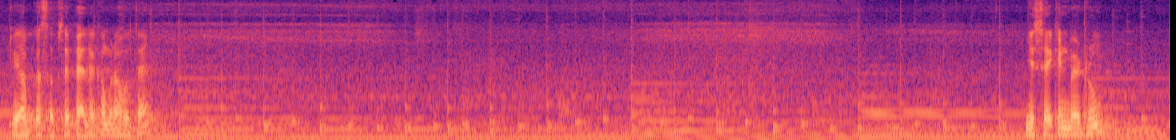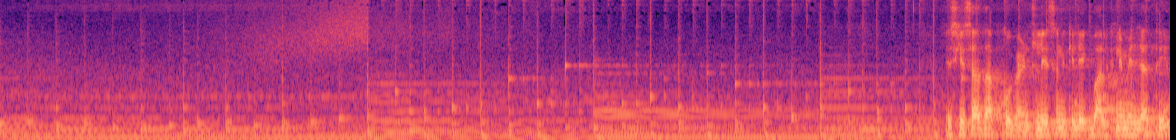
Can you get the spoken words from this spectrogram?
तो ये आपका सबसे पहला कमरा होता है। ये सेकंड बेडरूम इसके साथ आपको वेंटिलेशन के लिए एक बालकनी मिल जाती है।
